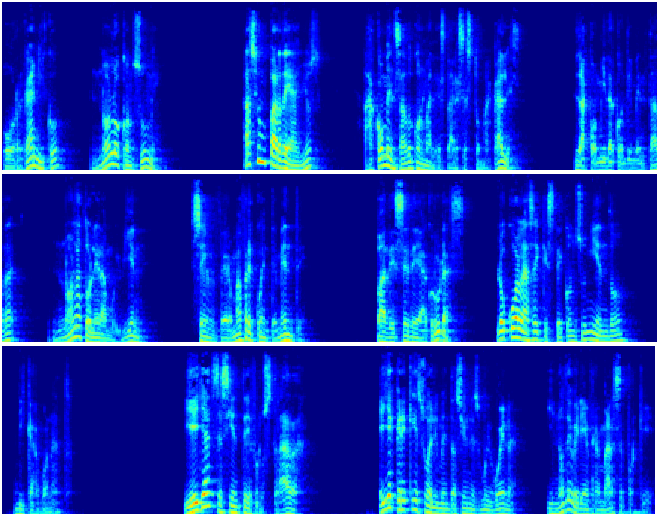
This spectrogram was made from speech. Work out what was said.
orgánico, no lo consume. Hace un par de años ha comenzado con malestares estomacales. La comida condimentada no la tolera muy bien. Se enferma frecuentemente. Padece de agruras, lo cual hace que esté consumiendo bicarbonato. Y ella se siente frustrada. Ella cree que su alimentación es muy buena y no debería enfermarse porque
